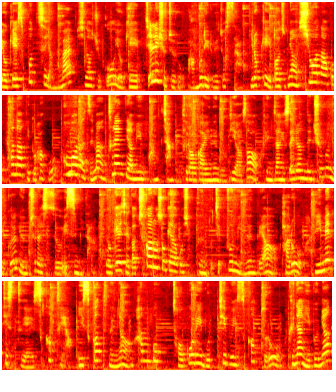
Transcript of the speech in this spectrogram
여기에 스포츠 양말 신어주고 여기에 젤리 슈즈로 마무리를 해줬어요. 이렇게 입어주면 시원하고 편하기도 하고 포멀하지만 트렌디함이 왕창 들어가 있는 룩이어서 굉장히 세련된 출근 룩을 연출할 수 있습니다. 여기에 제가 추가로 소개하고 싶은 또 제품이 있는데요. 바로 리멘티스트의 스커트예요. 이 스커트는요, 한복 저고리 모티브인 스커트로 그냥 입으면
